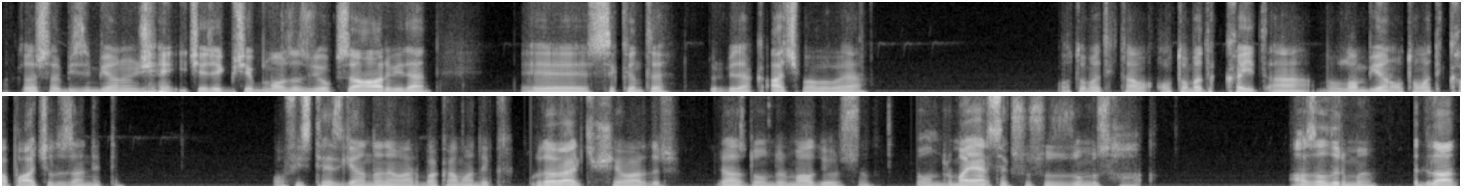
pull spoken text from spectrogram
Arkadaşlar bizim bir an önce içecek bir şey bulmamız lazım. Yoksa harbiden eee, sıkıntı. Dur bir dakika açma baba ya. Otomatik tamam. Otomatik kayıt. Ha, ulan bir an otomatik kapı açıldı zannettim. Ofis tezgahında ne var? Bakamadık. Burada belki bir şey vardır. Biraz dondurma alıyorsun. Dondurma yersek susuzluğumuz azalır mı? Hadi lan.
